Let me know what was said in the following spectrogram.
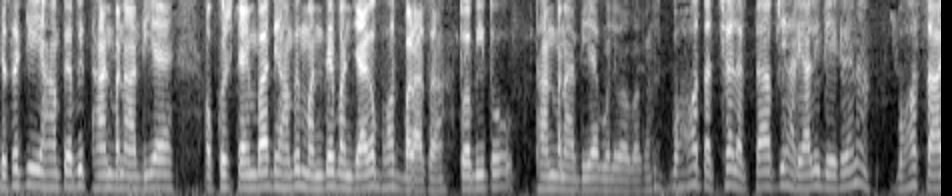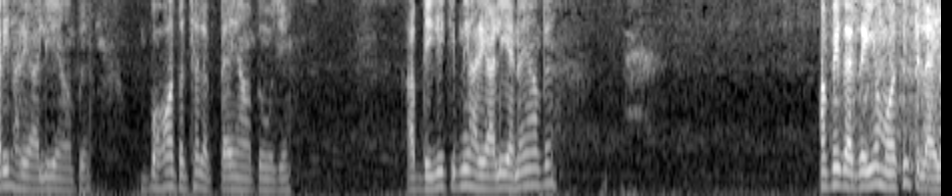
जैसे कि यहाँ पे अभी थान बना दिया है, और कुछ टाइम बाद यहाँ पे मंदिर बन जाएगा बहुत बड़ा सा तो अभी तो थान बना दिया है भोले बाबा का। बहुत अच्छा लगता है। आप जी हरियाली देख रहे हैं ना, बहुत सारी हरियाली है यहाँ पे। बहुत अच्छा लगता है यहाँ पे मुझे। आप देखिए कितनी हरियाली है ना यहाँ पे। यहाँ पे कर रही है मौसी सिलाई।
